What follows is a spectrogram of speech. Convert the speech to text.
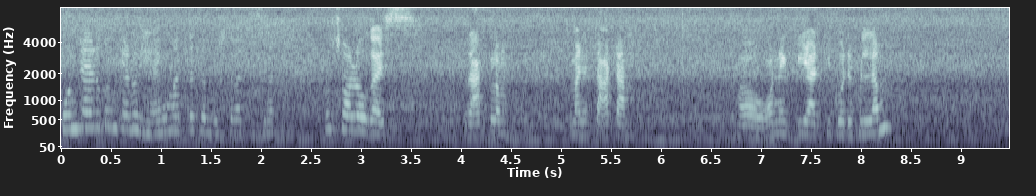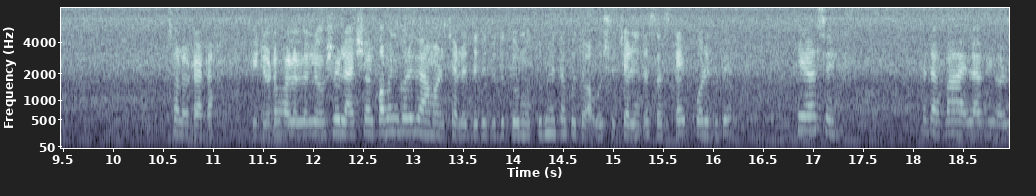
ফোনটা এরকম কেন হ্যাং মারতেছে বুঝতে পারতেছি না। তো চলো গাইস রাখলাম। মানে টাটা। অনেক ইয়ার কি করে ফেললাম। চলো, টাটা। ভিডিওটা ভালো লাগলে অবশ্যই লাইক শেয়ার কমেন্ট করে দেবে। আমার চ্যানেল থেকে যদি কেউ নতুন হয়ে থাকো, তো অবশ্যই চ্যানেলটা সাবস্ক্রাইব করে দেবে। ঠিক আছে? Tata bye love you all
